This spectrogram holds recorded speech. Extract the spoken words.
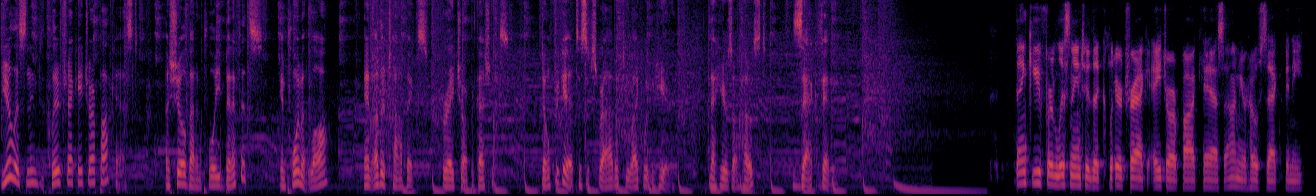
You're listening to ClearTrack HR Podcast, a show about employee benefits, employment law, and other topics for HR professionals. Don't forget to subscribe if you like what you hear. Now, here's our host, Zach Finney. Thank you for listening to the ClearTrack HR Podcast. I'm your host, Zach Finney.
